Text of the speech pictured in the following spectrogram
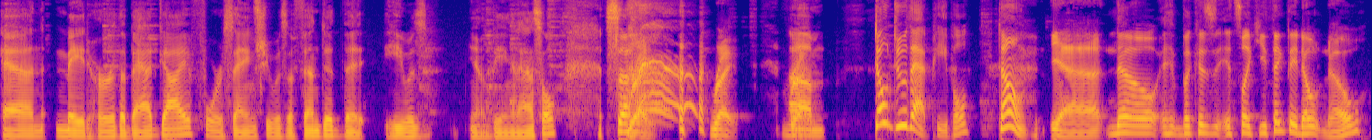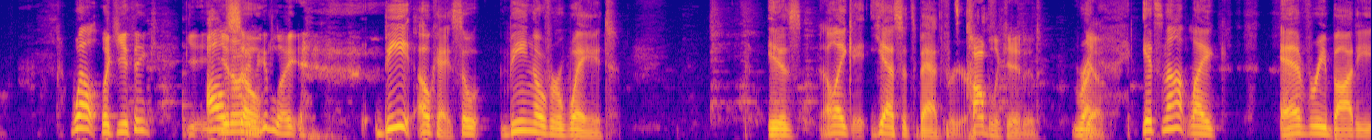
And made her the bad guy for saying she was offended that he was, you know, being an asshole. So, right, right, right. um, don't do that, people. Don't. yeah, no, eh, because it's like you think they don't know. Well, Like you think, you know what Also- I mean? Like, be okay so being overweight is like yes it's bad for it's your complicated. right Yeah. it's not like everybody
